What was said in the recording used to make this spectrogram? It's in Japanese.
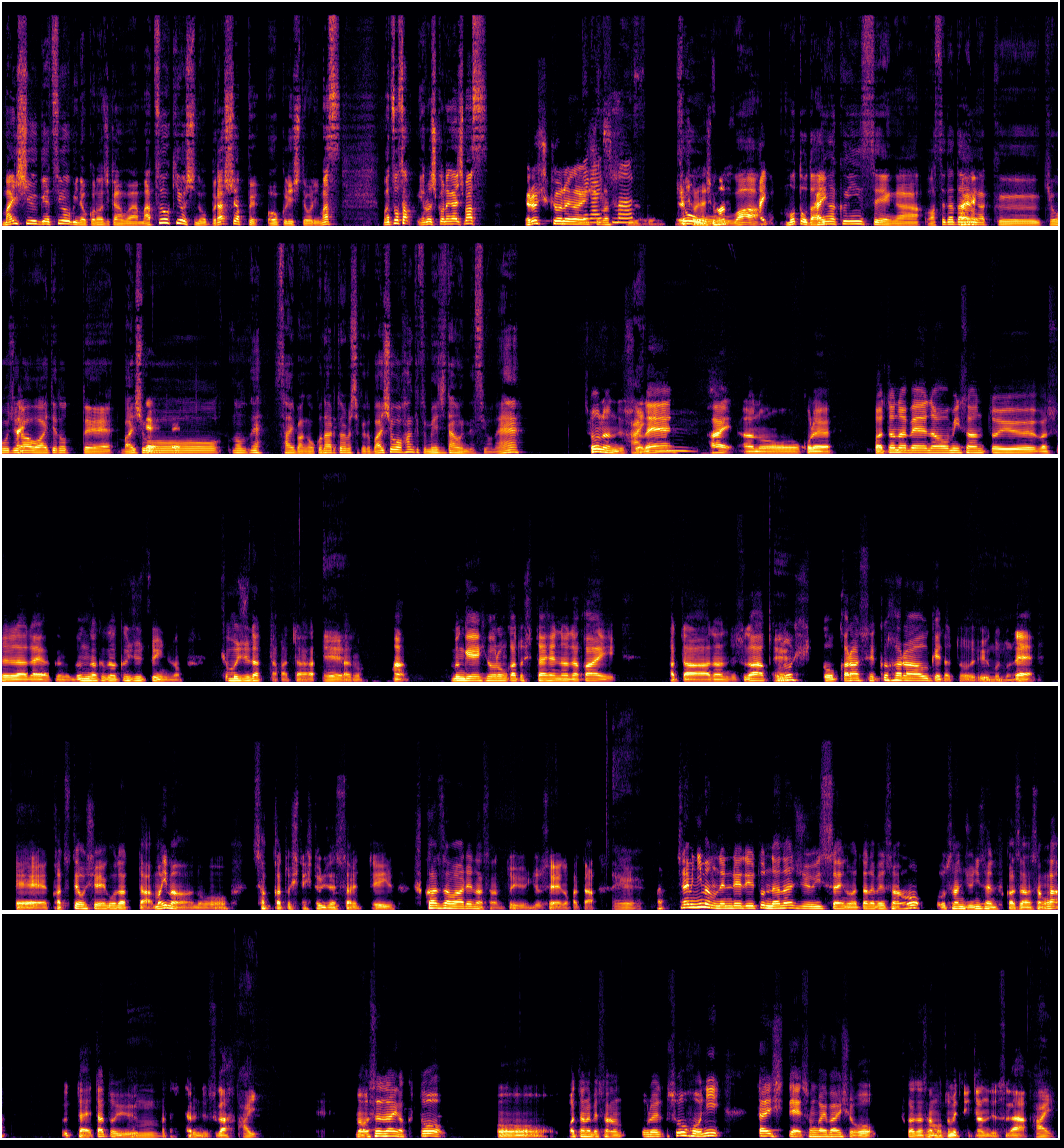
毎週月曜日のこの時間は松尾清のブラッシュアップお送りしております松尾さんよろしくお願いしますよろしくお願いします。ます今日は、元大学院生が早稲田大学教授らを相手取って、賠償のね、裁判が行われておりましたけど、賠償判決命じたんですよね。そうなんですよね。はい。あのこれ、渡辺直美さんという早稲田大学の文学学術院の教授だった方、ええ、あの、まあ、文芸評論家として大変名高い方なんですが、この人からセクハラを受けたということで、ええー、かつて教え子だった、まあ、今あの、作家として独り立ちされている深沢玲奈さんという女性の方、えー、ちなみに今の年齢でいうと、71歳の渡辺さんを32歳の深沢さんが訴えたという形になるんですが、うん、はい。まあ、早稲田大学とお渡辺さん、これ、双方に対して損害賠償を深澤さん求めていたんですが、はい。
